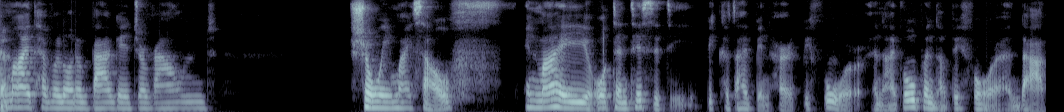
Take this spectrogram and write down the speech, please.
i might have a lot of baggage around showing myself in my authenticity because I've been hurt before and I've opened up before and that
